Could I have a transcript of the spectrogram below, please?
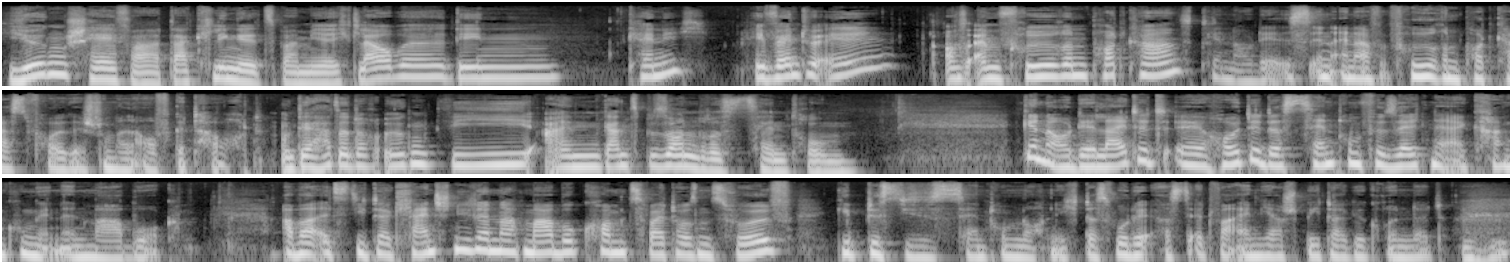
Jürgen Schäfer, da klingelt es bei mir. Ich glaube, den kenne ich. Eventuell aus einem früheren Podcast? Genau, der ist in einer früheren Podcast-Folge schon mal aufgetaucht. Und der hatte doch irgendwie ein ganz besonderes Zentrum. Genau, der leitet äh, heute das Zentrum für seltene Erkrankungen in Marburg. Aber als Dieter Kleinschnieder nach Marburg kommt, 2012, gibt es dieses Zentrum noch nicht. Das wurde erst etwa ein Jahr später gegründet. Mhm.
